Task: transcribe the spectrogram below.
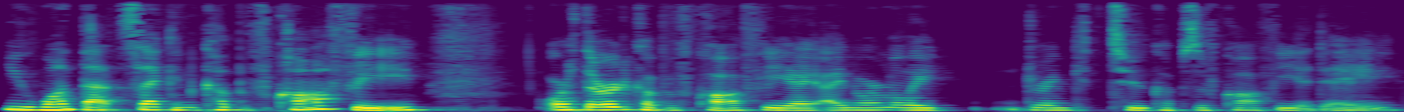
you want that second cup of coffee or third cup of coffee. I, I normally drink two cups of coffee a day.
